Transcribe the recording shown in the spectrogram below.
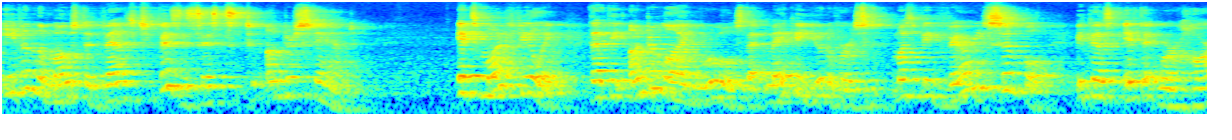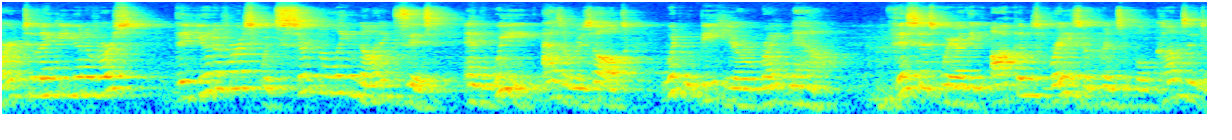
even the most advanced physicists to understand. It's my feeling that the underlying rules that make a universe must be very simple because if it were hard to make a universe, the universe would certainly not exist and we, as a result, wouldn't be here right now. This is where the Occam's razor principle comes into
